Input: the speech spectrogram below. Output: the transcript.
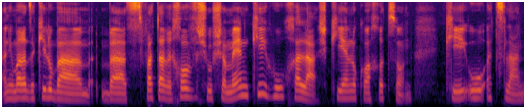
אני אומרת זה כאילו בשפת הרחוב שהוא שמן כי הוא חלש, כי אין לו כוח רצון, כי הוא עצלן.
